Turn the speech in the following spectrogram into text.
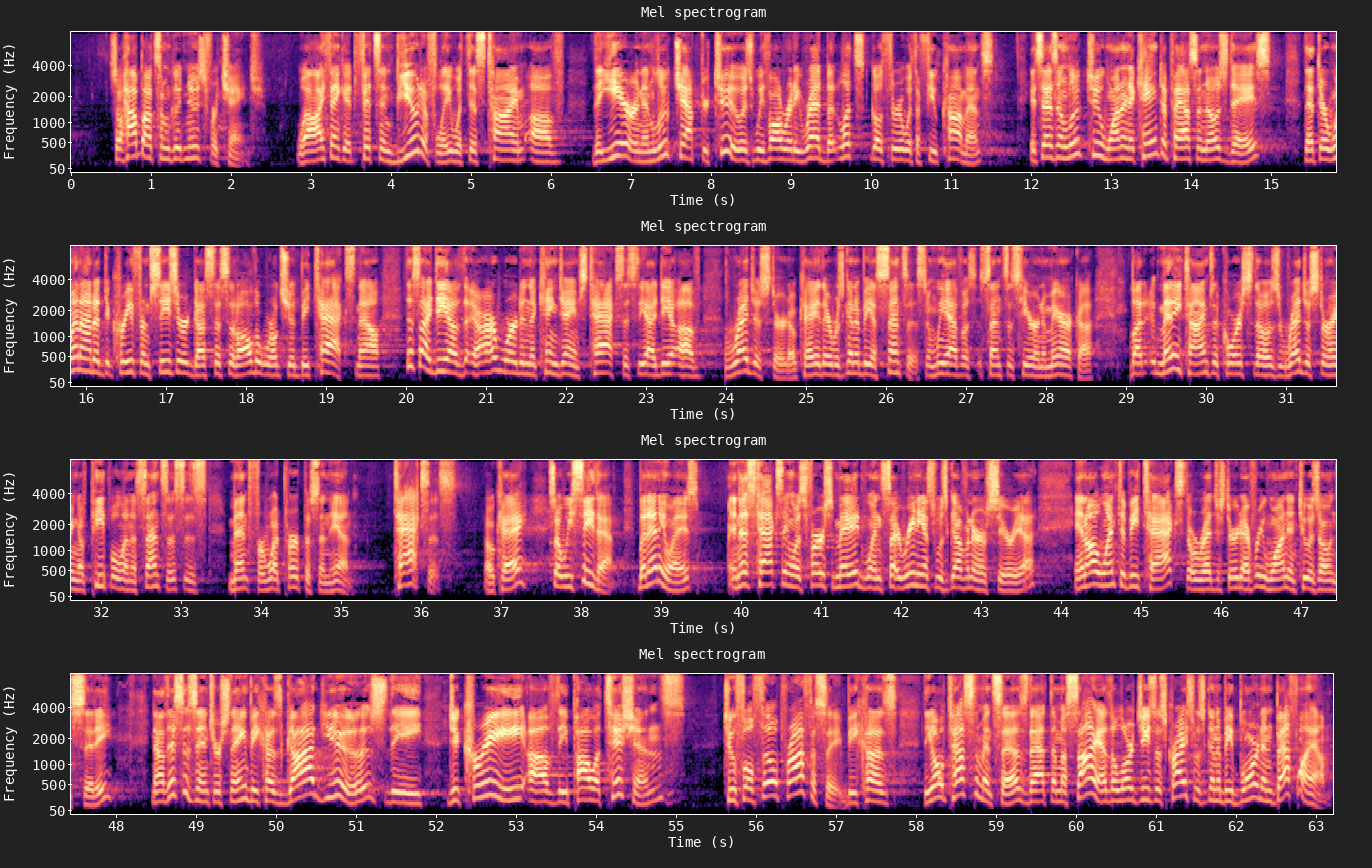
So, how about some good news for change? Well, I think it fits in beautifully with this time of the year. And in Luke chapter 2, as we've already read, but let's go through with a few comments. It says in Luke 2 1, and it came to pass in those days that there went out a decree from Caesar Augustus that all the world should be taxed. Now, this idea of the, our word in the King James, tax, it's the idea of registered, okay? There was going to be a census, and we have a census here in America. But many times, of course, those registering of people in a census is meant for what purpose in the end? Taxes, okay? So we see that. But, anyways, and this taxing was first made when Cyrenius was governor of Syria and all went to be taxed or registered, every one into his own city. Now, this is interesting because God used the decree of the politicians to fulfill prophecy because the Old Testament says that the Messiah, the Lord Jesus Christ, was going to be born in Bethlehem.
